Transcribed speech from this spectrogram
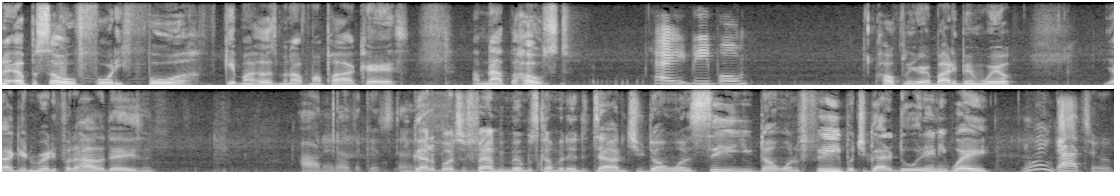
to episode 44. Get my husband off my podcast. I'm not the host. Hey, people. Hopefully everybody been well. Y'all getting ready for the holidays and All that other good stuff. you got a bunch of family members coming into town that you don't want to see and you don't want to feed, but you got to do it anyway. You ain't got to.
